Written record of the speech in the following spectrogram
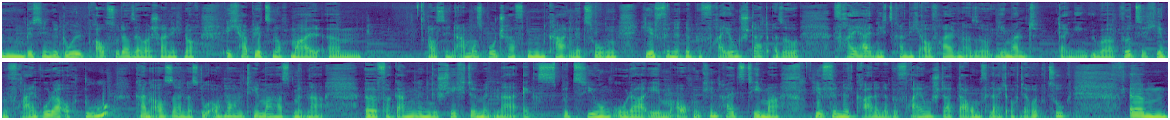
ein bisschen Geduld brauchst du da sehr wahrscheinlich noch. Ich habe jetzt noch mal ähm, aus den Amos-Botschaften Karten gezogen. Hier findet eine Befreiung statt, also Freiheit, nichts kann dich aufhalten. Also jemand dein Gegenüber wird sich hier befreien oder auch du. Kann auch sein, dass du auch noch ein Thema hast mit einer äh, vergangenen Geschichte, mit einer Ex-Beziehung oder eben auch ein Kindheitsthema. Hier findet gerade eine Befreiung statt, darum vielleicht auch der Rückzug. Ähm,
